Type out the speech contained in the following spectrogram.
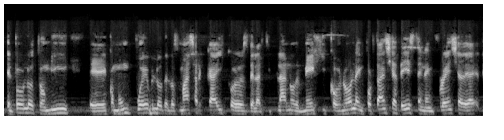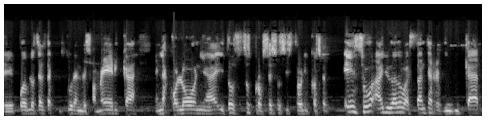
del pueblo otomí eh, como un pueblo de los más arcaicos del altiplano de México, ¿no? La importancia de esta en la influencia de, de, pueblos de alta cultura en Mesoamérica, en la colonia y todos estos procesos históricos. Eso ha ayudado bastante a reivindicar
